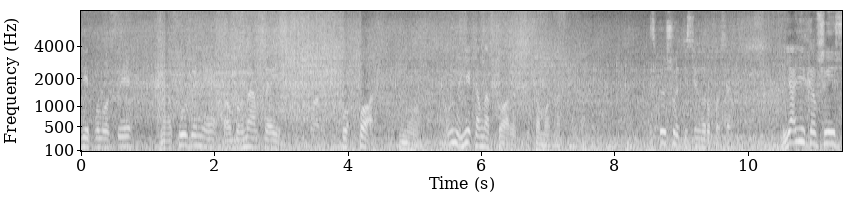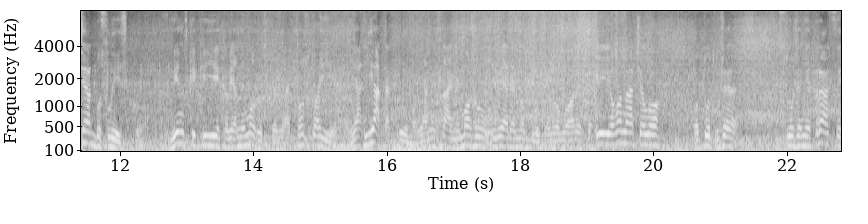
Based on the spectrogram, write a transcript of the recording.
дві полоси на сужені, обогнав цей Порш. Ну, ну, їхав на скорості, що можна сказати. З якою швидкістю він рухався? Я їхав 60, бо слизько. Він скільки їхав, я не можу сказати. Просто їхав. Я, я так думав, я не знаю, не можу уверено бути, як говориться. І його почало отут вже сужені траси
